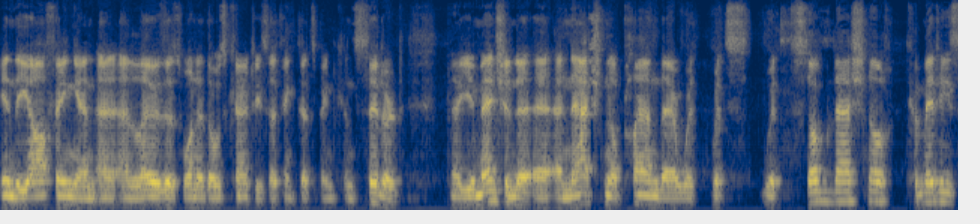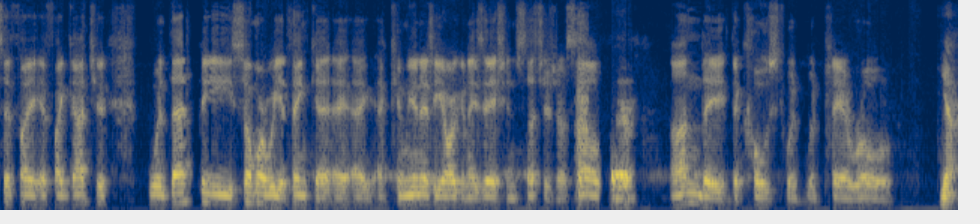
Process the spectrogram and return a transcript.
in the offing, and, and, and Louth is one of those counties I think that's been considered. Now, you mentioned a, a national plan there with with with sub-national committees. If I if I got you, would that be somewhere where you think a, a, a community organisation such as yourself on the, the coast would, would play a role? Yeah,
